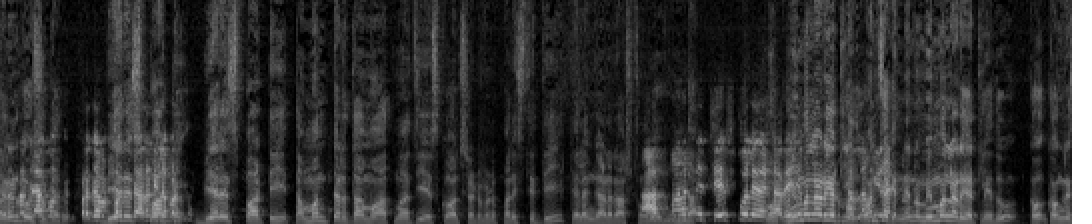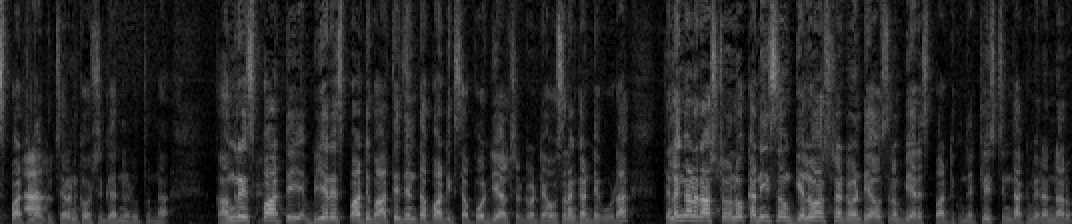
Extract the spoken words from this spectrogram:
Charan Kaushik BRS party తమంతట తాము ఆత్మహత్య చేసుకోవాల్సినటువంటి పరిస్థితి తెలంగాణ రాష్ట్రంలో మిమ్మల్ని. అడగట్లేదు. మళ్ళా వన్ మీరు సెకండ్ నేను మిమ్మల్ని అడగట్లేదు. కాంగ్రెస్ పార్టీ నాయకులు చరణ్ కౌశిక్ గారిని అడుగుతున్నా. Congress party BRS party Bharatiya Janata పార్టీకి సపోర్ట్ చేయాల్సినటువంటి అవసరం కంటే కూడా తెలంగాణ రాష్ట్రంలో కనీసం గెలవాల్సినటువంటి అవసరం బీఆర్ఎస్ పార్టీకి ఉంది. అట్లీస్ట్ ఇందాక మీరు అన్నారు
